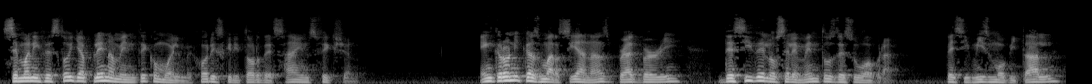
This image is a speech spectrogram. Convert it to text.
Se manifestó ya plenamente como el mejor escritor de science fiction. En Crónicas Marcianas, Bradbury decide los elementos de su obra, pesimismo vital,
